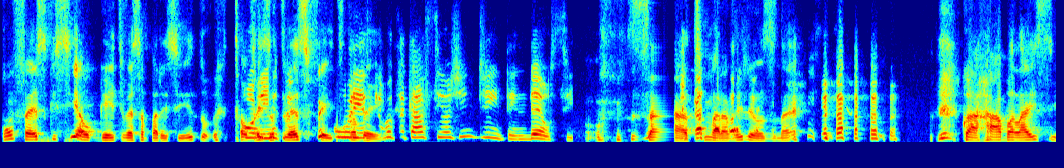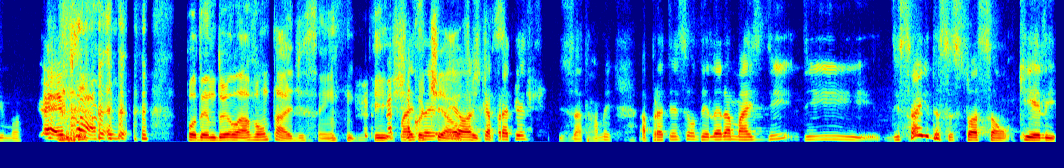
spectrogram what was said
confesso que se alguém tivesse aparecido, talvez eu isso- tivesse feito Por isso também. que você tá assim hoje em dia, entendeu, Cid? Exato, maravilhoso, né? com a raba lá em cima. É, exato. Podendo duelar à vontade, sem Mas chicotear é, eu o acho que a pretensão. Exatamente. A pretensão dele era mais de, de, de sair dessa situação que ele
